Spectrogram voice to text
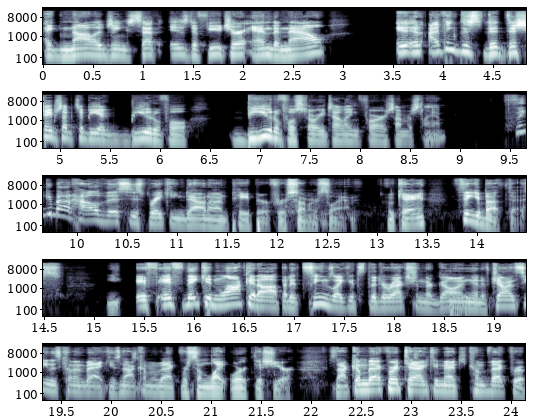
acknowledging Seth is the future and the now. It, I think this this shapes up to be a beautiful, beautiful storytelling for SummerSlam. Think about how this is breaking down on paper for SummerSlam. Okay, think about this if if they can lock it up, and it seems like it's the direction they're going, and if John Cena's coming back, he's not coming back for some light work this year. He's not coming back for a tag team match. He's coming back for a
